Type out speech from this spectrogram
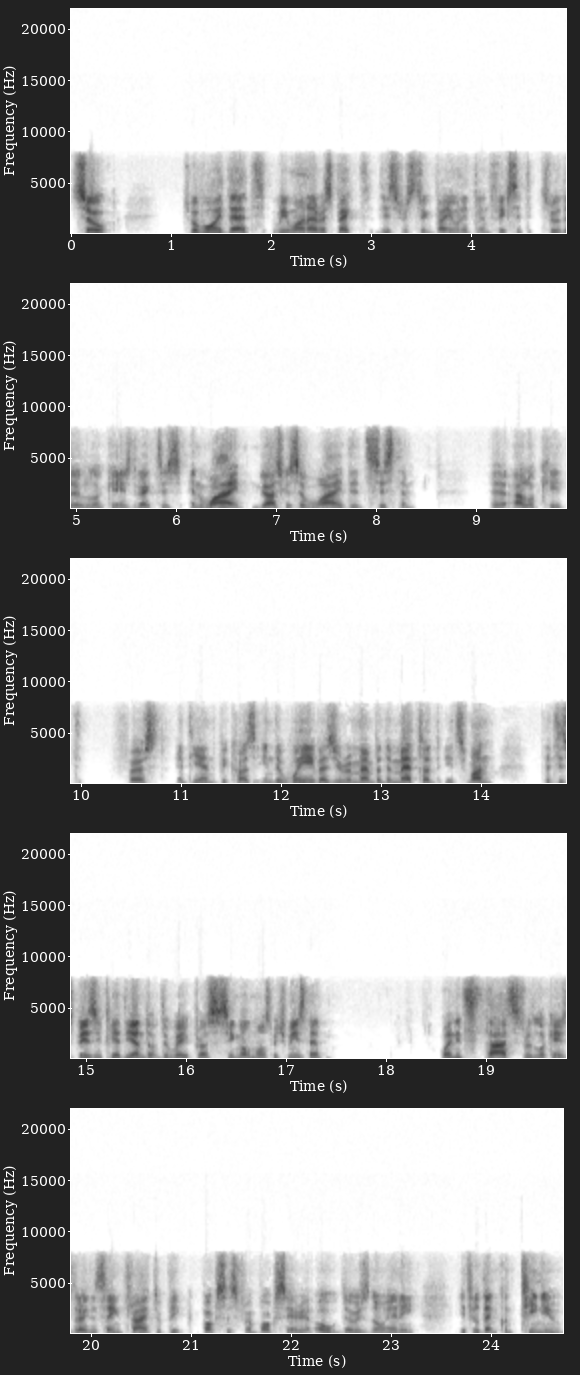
So to avoid that, we want to respect this restrict by unit and fix it through the location directives. And why? You ask yourself, why did system uh, allocate first at the end because in the wave, as you remember, the method it's one that is basically at the end of the wave processing almost, which means that when it starts through the location director saying try to pick boxes from box area, oh, there is no any, it will then continue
